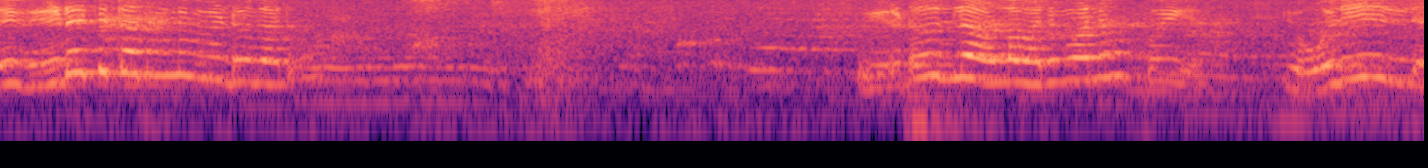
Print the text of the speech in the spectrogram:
ഒരു വീട് വെച്ചിട്ടാണെങ്കിലും വീടില്ലായിരുന്നു വീടുമില്ല ഉള്ള വരുമാനം പോയി. ജോലിയില്ല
